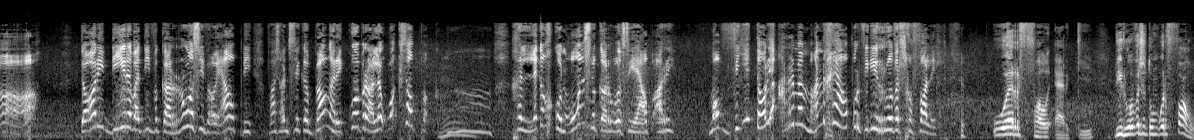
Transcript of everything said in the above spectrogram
Ah, daardie diere wat nie vir Karolsie wou help nie, was dan seker bang dat die kobra hulle ook sal pik. Hmm, gelukkig kon ons vir Karolsie help, Arrie. Maar wie het daardie arme man gehelp oor wie die rowers geval het? Oorval ertjie. Die rowers het hom oorval.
